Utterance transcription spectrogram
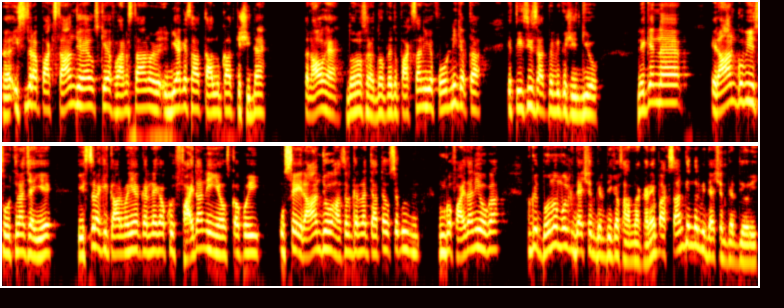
इसी तरह पाकिस्तान जो है उसके अफ़गानिस्तान और इंडिया के साथ ताल्लुक कशीदा हैं, तनाव है दोनों सरहदों पर तो पाकिस्तान ये अफोर्ड नहीं करता कि तीसरी साथ पर भी कशीदगी हो। लेकिन ईरान को भी ये सोचना चाहिए कि इस तरह की कार्रवाइयाँ करने का कोई फ़ायदा नहीं है, उसका कोई, उससे ईरान जो हासिल करना चाहता है, उससे कोई उनको फ़ायदा नहीं होगा। क्योंकि दोनों मुल्क दहशत गर्दी का सामना करें पाकिस्तान के अंदर भी दहशत गर्दी हो रही।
